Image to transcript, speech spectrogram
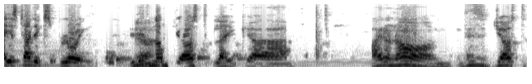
I started exploring. This Yeah. is not just like uh, I don't know. This is just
